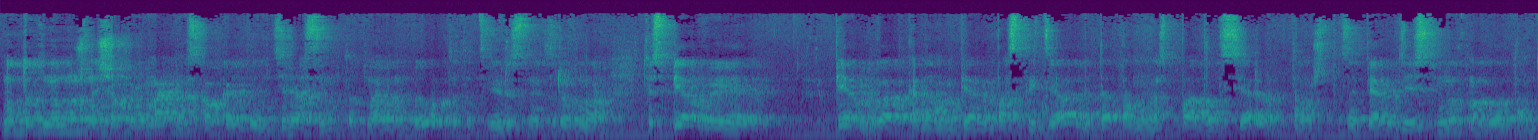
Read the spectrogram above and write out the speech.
Но тут ну, нужно еще понимать, насколько это интересно на тот момент было, вот этот вирусный взрывной. То есть первые, первый год, когда мы первые посты делали, да, там у нас падал сервер, потому что за первые 10 минут могло там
